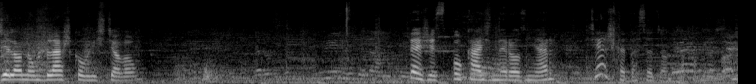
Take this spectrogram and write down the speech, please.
zieloną blaszką liściową. Też jest pokaźny rozmiar. Ciężka ta sadzonka, powiem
